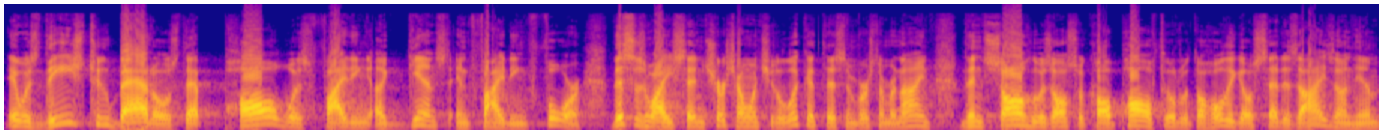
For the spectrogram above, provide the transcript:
It was these two battles that Paul was fighting against and fighting for. This is why he said in church, I want you to look at this in verse number 9. Then Saul, who is also called Paul, filled with the Holy Ghost, set his eyes on him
